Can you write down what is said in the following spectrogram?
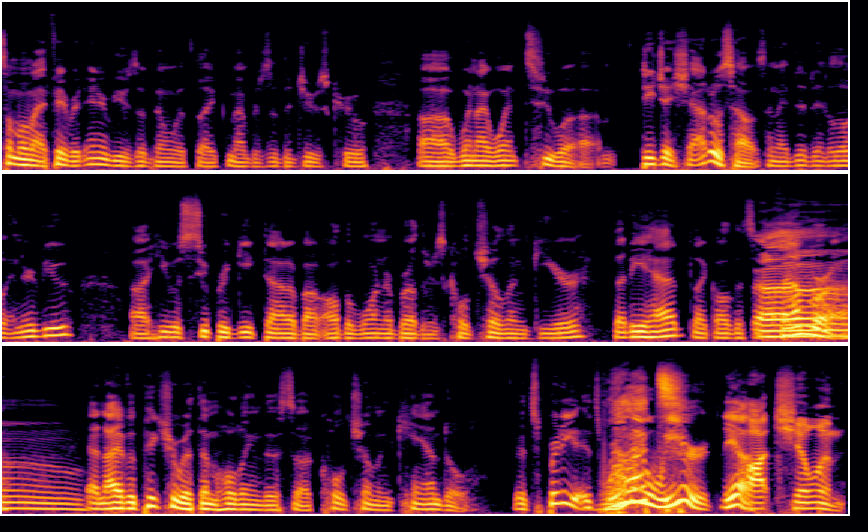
some of my favorite interviews have been with like members of the Juice Crew. Uh, when I went to uh, DJ Shadow's house and I did a little interview, uh, he was super geeked out about all the Warner Brothers Cold Chillin' gear that he had, like all this ephemera. Oh. And I have a picture with him holding this uh, Cold Chillin' candle. It's pretty. It's really What? weird. Yeah. Hot chillin'.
